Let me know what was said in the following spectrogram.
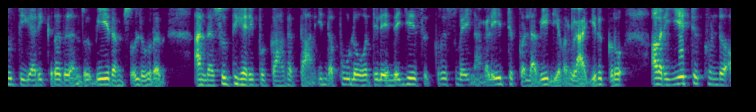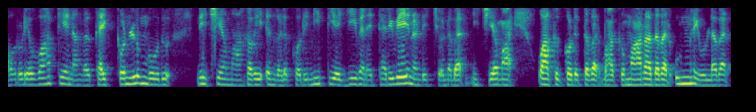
சுத்திகரிக்கிறது என்று வேதம் சொல்லுகிறது. அந்த சுத்திகரிப்புக்காகத்தான் இந்த பூலோகத்திலே இந்த இயேசு கிறிஸ்துவை நாங்கள் ஏற்றுக்கொள்ள வேண்டியவர்களாக இருக்கிறோம். அவரை ஏற்றுக்கொண்டு அவருடைய வார்த்தையை நாங்கள் கை கொள்ளும் போது நிச்சயமாகவே எங்களுக்கு ஒரு நித்திய ஜீவனை தருவேன் என்று சொன்னவர். நிச்சயமாய் வாக்கு கொடுத்தவர் வாக்கு மாறாதவர் உண்மை உள்ளவர்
